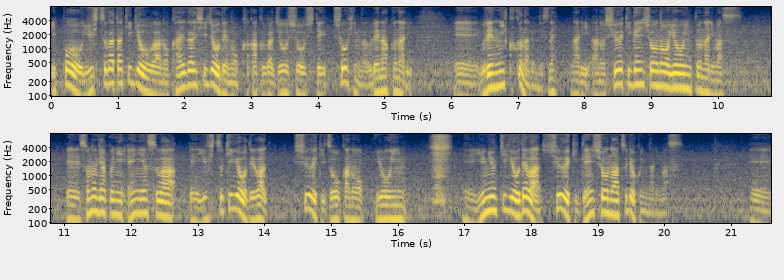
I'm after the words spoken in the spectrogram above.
一方輸出型企業はあの海外市場での価格が上昇して商品が売れなくなり、えー、売れにくくなるんですね。なりあの収益減少の要因となります、えー、その逆に円安は、えー、輸出企業では収益増加の要因、え輸入企業では収益減少の圧力になります、え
